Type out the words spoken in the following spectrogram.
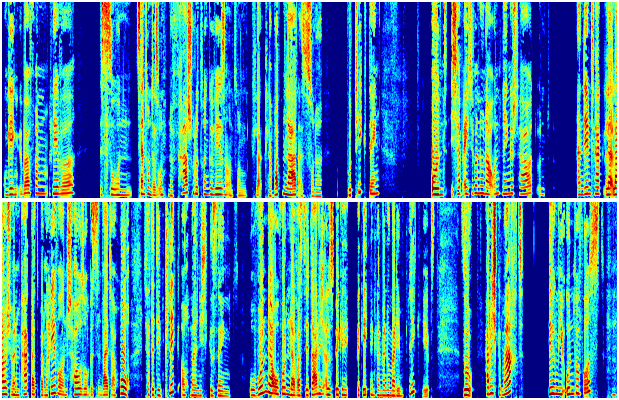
und gegenüber von Rewe ist so ein Zentrum, da ist unten eine Fahrschule drin gewesen und so ein Klamottenladen, also so eine Boutique-Ding. Und ich habe eigentlich immer nur nach unten hingeschaut und an dem Tag laufe ich über den Parkplatz beim Rewe und schaue so ein bisschen weiter hoch. Ich hatte den Blick auch mal nicht gesenkt. Oh Wunder, oh Wunder, was dir da nicht alles begegnen kann, wenn du mal den Blick hebst. So, habe ich gemacht, irgendwie unbewusst.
